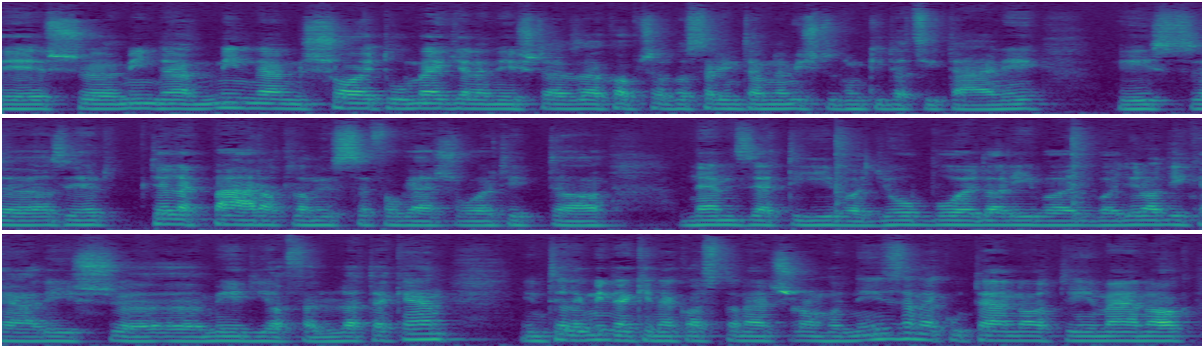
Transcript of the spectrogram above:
és minden, minden sajtó megjelenést ezzel kapcsolatban szerintem nem is tudunk ide citálni, hisz azért tényleg páratlan összefogás volt itt a nemzeti, vagy jobboldali, vagy, vagy radikális média felületeken. Én tényleg mindenkinek azt tanácsolom, hogy nézzenek utána a témának,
